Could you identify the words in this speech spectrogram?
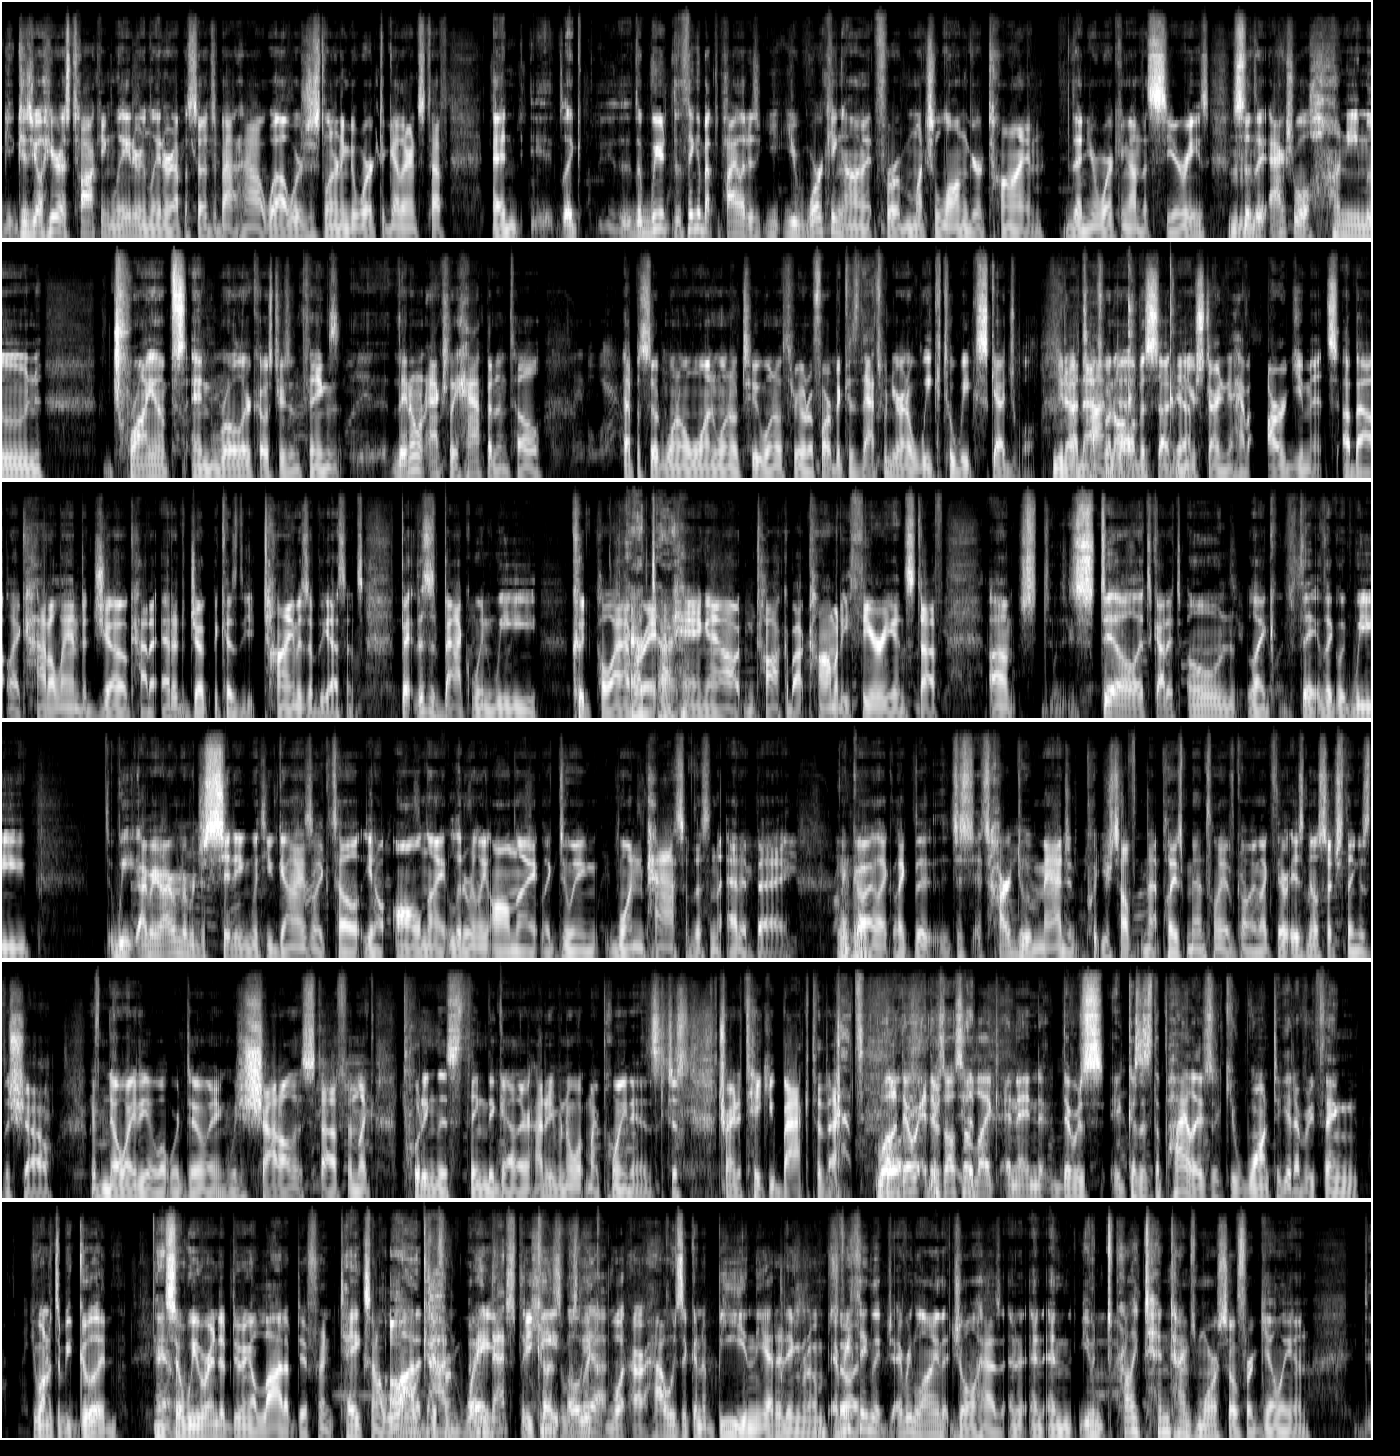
because you'll hear us talking later in later episodes about how well we're just learning to work together and stuff, and uh, like the weird the thing about the pilot is you, you're working on it for a much longer time than you're working on the series. So the actual honeymoon triumphs and roller coasters and things, they don't actually happen until episode 101, 102, 103, 104 because that's when you're on a week to week schedule. You and that's when to- all of a sudden yeah. you're starting to have arguments about like how to land a joke, how to edit a joke because the time is of the essence. But this is back when we could collaborate and hang out and talk about comedy theory and stuff. Um, st- still, it's got its own like thing. Like, like we we i mean i remember just sitting with you guys like till you know all night literally all night like doing one pass of this in the edit bay. And mm-hmm. going like like the just it's hard to imagine put yourself in that place mentally of going like there is no such thing as the show. We have no idea what we're doing. We just shot all this stuff and like putting this thing together. I don't even know what my point is. Just trying to take you back to that. Well, there, there's also like, and, and there was because it's the pilot. It's like you want to get everything, you want it to be good. So we were end up doing a lot of different takes and a oh, lot of God. different I mean, ways that's the because key. it was Oh, like, yeah. what are, how is it going to be in the editing room? So I- everything that every line that Joel has, and and and even probably ten times more so for Gillian.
